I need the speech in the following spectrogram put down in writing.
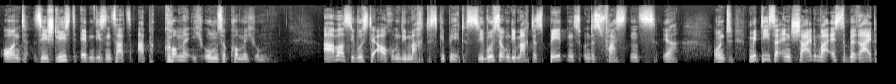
Und sie schließt eben diesen Satz ab, komme ich um, so komme ich um. Aber sie wusste auch um die Macht des Gebetes. Sie wusste um die Macht des Betens und des Fastens. Ja. Und mit dieser Entscheidung war Esther bereit,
